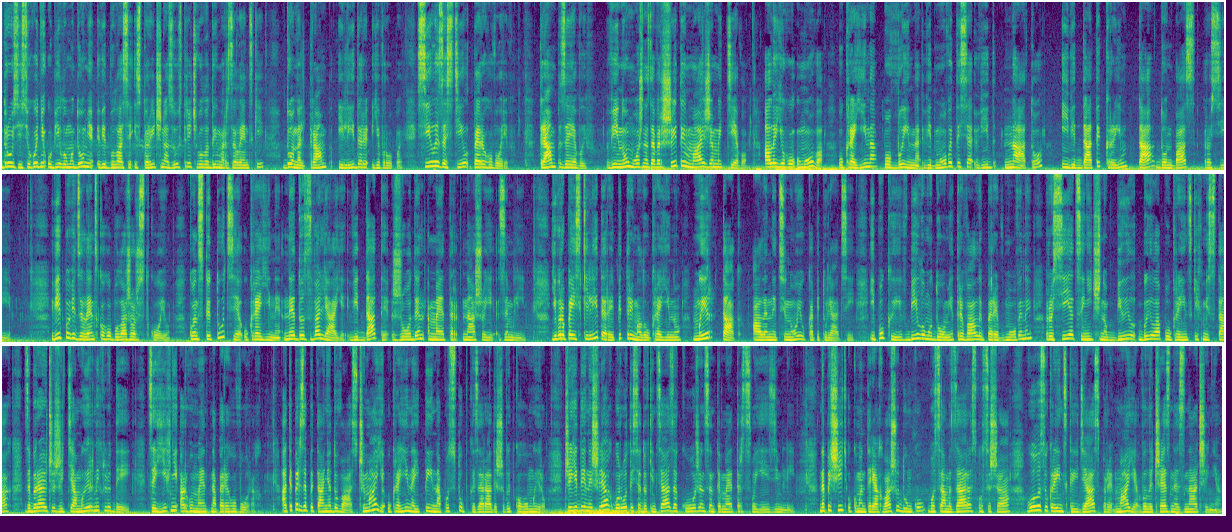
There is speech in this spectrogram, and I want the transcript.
Друзі, сьогодні у Білому домі відбулася історична зустріч Володимир Зеленський, Дональд Трамп і лідери Європи сіли за стіл переговорів. Трамп заявив, війну можна завершити майже миттєво, але його умова Україна повинна відмовитися від НАТО і віддати Крим та Донбас Росії. Відповідь Зеленського була жорсткою. Конституція України не дозволяє віддати жоден метр нашої землі. Європейські лідери підтримали Україну. Мир так, але не ціною капітуляції. І поки в Білому домі тривали перемовини, Росія цинічно била по українських містах, забираючи життя мирних людей. Це їхній аргумент на переговорах. А тепер запитання до вас: чи має Україна йти на поступки заради швидкого миру? Чи єдиний шлях боротися до кінця за кожен сантиметр своєї землі? Напишіть у коментарях вашу думку, бо саме зараз у США голос української діаспори має величезне значення.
